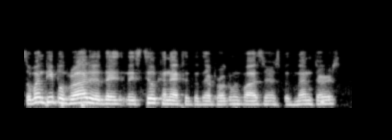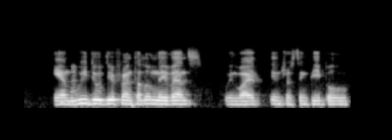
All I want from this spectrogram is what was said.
So when people graduate, they, they still connected with their program advisors, with mentors, and Mhm. we do different alumni events. We invite interesting people,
